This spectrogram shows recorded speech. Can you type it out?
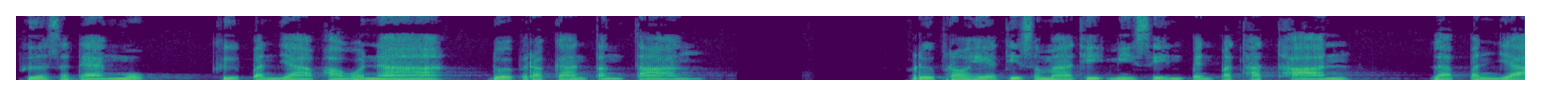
เพื่อแสดงมุกคือปัญญาภาวนาโดยประการต่างๆ หรือเพราะเหตุที่สมาธิมีศีลเป็นประทัดฐาน และปัญญา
